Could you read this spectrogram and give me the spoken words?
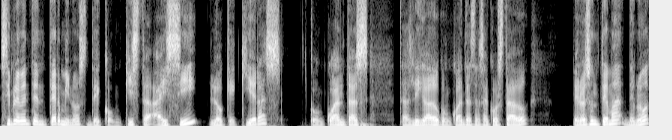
simplemente en términos de conquista, ahí sí, lo que quieras, con cuántas te has ligado, con cuántas te has acostado, pero es un tema, de nuevo,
